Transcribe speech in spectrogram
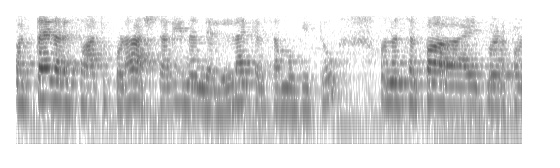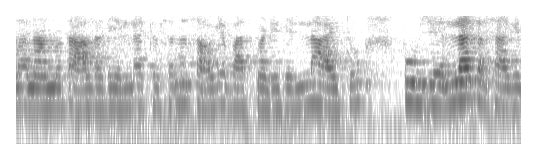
ಬರ್ತಾ ಇದ್ದಾಳೆ ಸ್ವಾತಿ ಕೂಡ. ಅಷ್ಟರಲ್ಲಿ ಎಲ್ಲ ಕೆಲಸ ಮುಗೀತು. ಒಂದೊಂದು ಸ್ವಲ್ಪ ಇದು ಮಾಡ್ಕೊಳ್ಳೋಣ ಅಂದ್ಬಿಟ್ಟು ಆಲ್ರೆಡಿ ಎಲ್ಲ ಕೆಲಸನೂ ಸಾವಿಗೆ ಬಾತ್ ಮಾಡಿದ್ದು ಎಲ್ಲ ಆಯಿತು. ಪೂಜೆ ಎಲ್ಲ ಕೆಲಸ ಆಗಿದೆ.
